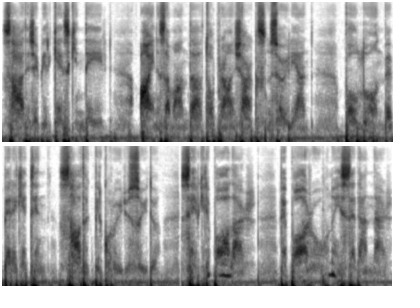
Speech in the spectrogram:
sadece bir gezgin değil, aynı zamanda toprağın şarkısını söyleyen, bolluğun ve bereketin sadık bir koruyucusuydu. Sevgili boğalar ve boğa ruhunu hissedenler,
